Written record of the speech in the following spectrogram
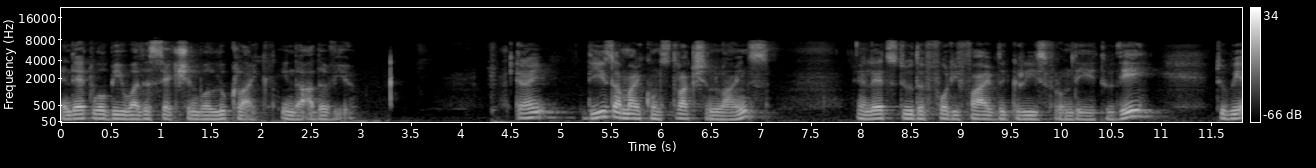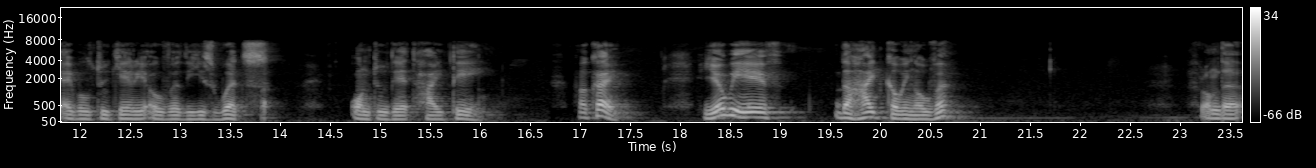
and that will be what the section will look like in the other view. Okay these are my construction lines and let's do the 45 degrees from there to there to be able to carry over these widths onto that height there. Okay here we have the height going over from the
